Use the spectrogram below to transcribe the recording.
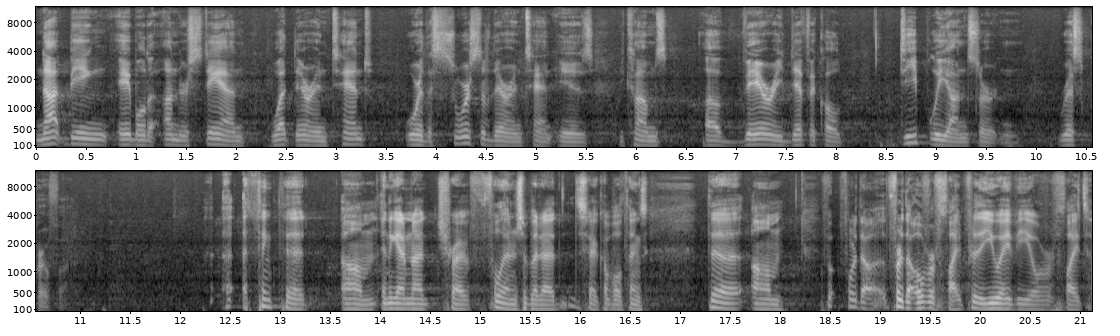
not being able to understand what their intent or the source of their intent is becomes a very difficult, deeply uncertain risk profile. I- think that, um, and again, I'm not sure I fully understood, but I'd say a couple of things. The, um, for the, for the overflight, for the UAV overflights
